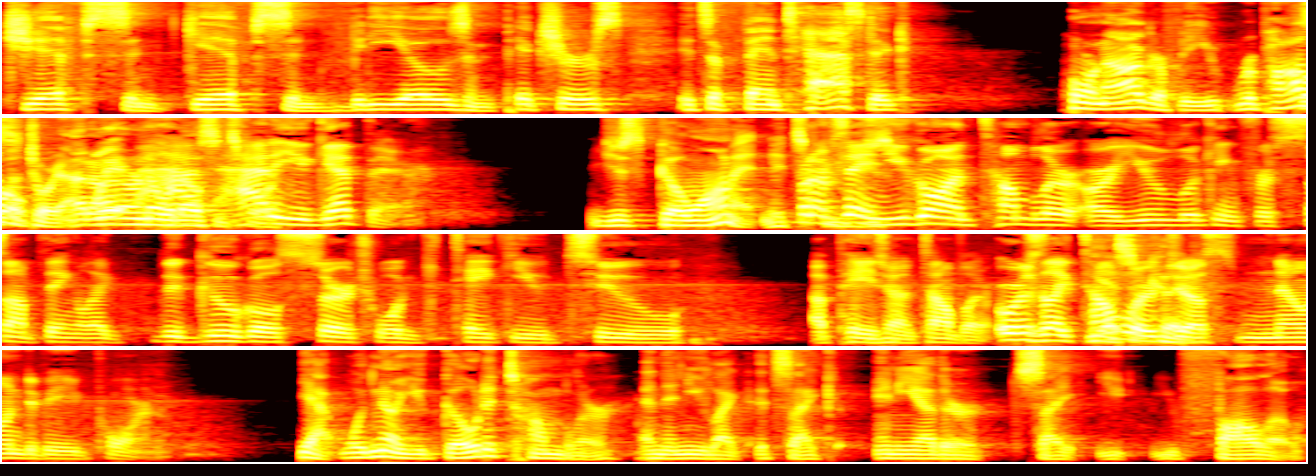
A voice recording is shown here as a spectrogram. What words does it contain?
gifs and gifs and videos and pictures. It's a fantastic pornography repository. Well, I, don't, wait, I don't know how, what else it's how for. do you get there? You just go on it. It's, but I'm saying just, you go on Tumblr. Are you looking for something like the Google search will take you to a page on Tumblr, or is like Tumblr yes, just known to be porn? Yeah. Well, no. You go to Tumblr and then you like it's like any other site you you follow.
